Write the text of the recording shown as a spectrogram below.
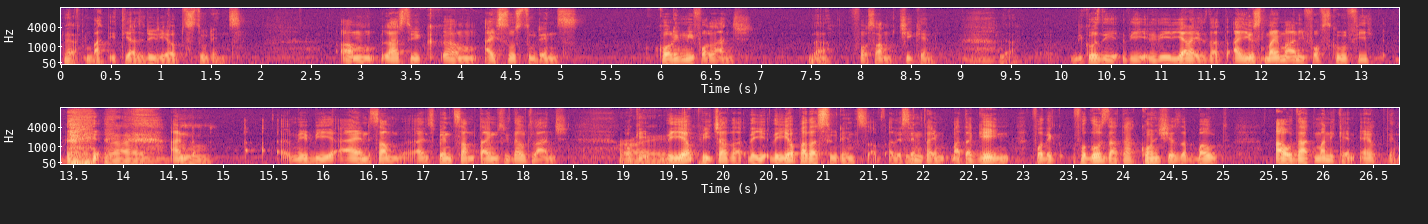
Yeah. But it has really helped students. Um, last week, um, I saw students calling me for lunch, Yeah. For some chicken, Yeah. because they, they, they realized that I used my money for school fee. Right. and uh, maybe I end some I spend some times without lunch. Okay, Right. they help each other. They, they help other students at, at the same time. But again, for the for those that are conscious about how that money can help them,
